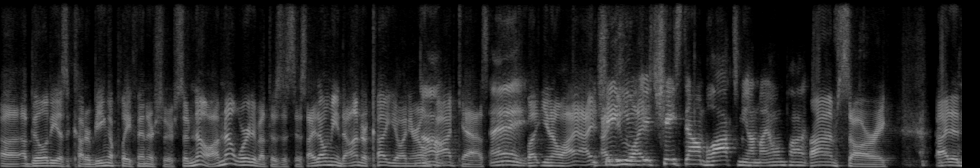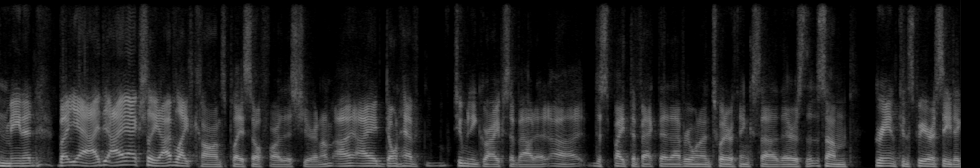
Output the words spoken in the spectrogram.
uh, ability as a cutter, being a play finisher. So no, I'm not worried about those assists. I don't mean to undercut you on your own No. podcast, Hey, but you know, I I, you I do you like. chase down blocked me on my own podcast. I'm sorry. I didn't mean it, but yeah, I, I actually I've liked Collin's play so far this year, and I'm I, I don't have too many gripes about it, uh, despite the fact that everyone on Twitter thinks uh, there's some grand conspiracy to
